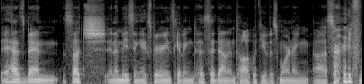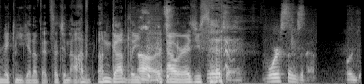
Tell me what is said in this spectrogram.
it has been such an amazing experience getting to sit down and talk with you this morning. Uh, sorry for making you get up at such an odd, ungodly Oh, hour, as you said. Okay. Worst things have happened. We're good.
